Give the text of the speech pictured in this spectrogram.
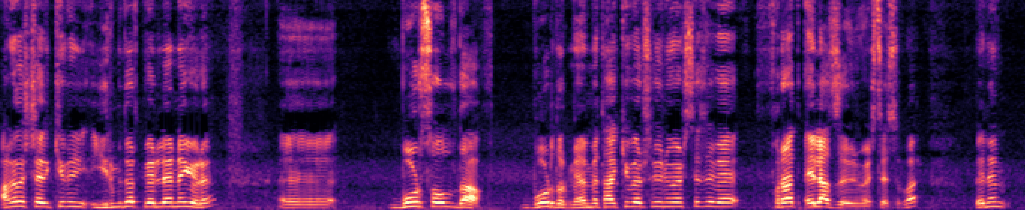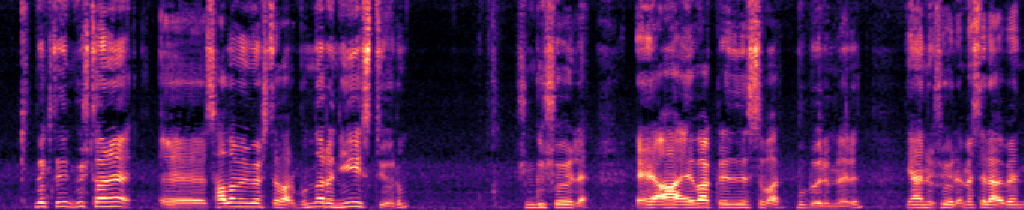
Arkadaşlar 2024 verilerine göre e, Bursa'da Burdur Mehmet Akif Ersoy Üniversitesi ve Fırat Elazığ Üniversitesi var. Benim gitmek istediğim 3 tane e, sağlam üniversite var. Bunları niye istiyorum? Çünkü şöyle EA EVA akreditesi var bu bölümlerin. Yani şöyle mesela ben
